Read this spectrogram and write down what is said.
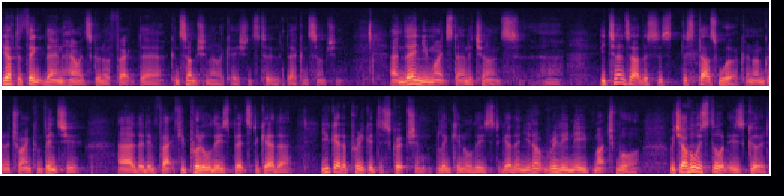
you have to think then how it's going to affect their consumption allocations too, their consumption. And then you might stand a chance. Uh, it turns out this, is, this does work, and I'm going to try and convince you uh, that, in fact, if you put all these bits together, you get a pretty good description linking all these together, and you don't really need much more which I've always thought is good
